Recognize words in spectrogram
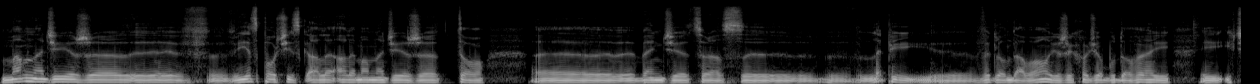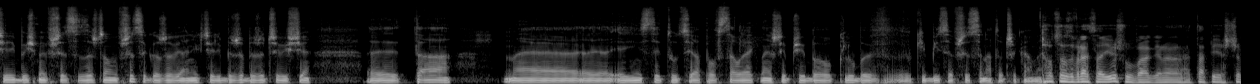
Mam nadzieję, że jest pocisk, ale, ale mam nadzieję, że to e, będzie coraz y, lepiej y, wyglądało, jeżeli chodzi o budowę i, i, i chcielibyśmy wszyscy, zresztą wszyscy gorzowianie chcieliby, żeby rzeczywiście e, ta e, instytucja powstała jak najszybciej, bo kluby, w- kibice, wszyscy na to czekamy. To, co zwraca już uwagę na etapie jeszcze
